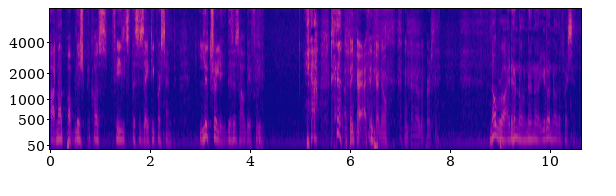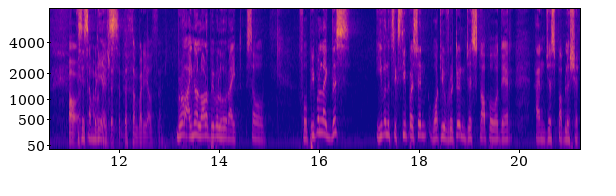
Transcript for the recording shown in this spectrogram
are not published because feels this is 80%. Literally, this is how they feel. Yeah. I think I, I think I know. I think I know the person. No, bro, I don't know. No, no, you don't know the person. Oh, this is somebody okay, else. That's, that's somebody else then. Bro, I know a lot of people who write. So, for people like this, even at 60%, what you've written, just stop over there and just publish it.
